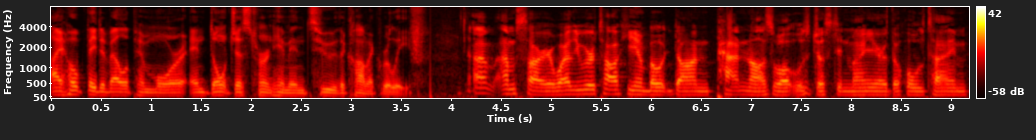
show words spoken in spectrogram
I hope they develop him more and don't just turn him into the comic relief. Um, I'm sorry. While you were talking about Don, Patton Oswalt was just in my ear the whole time.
